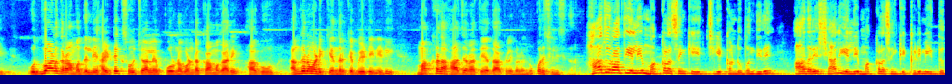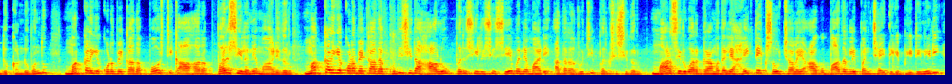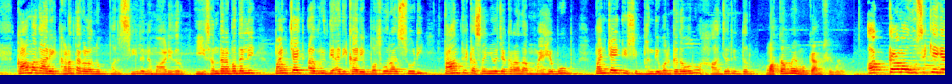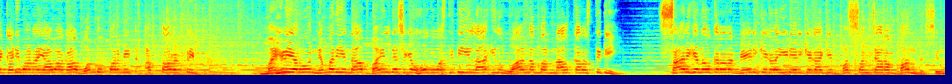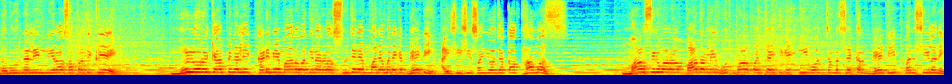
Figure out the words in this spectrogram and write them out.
ಉದ್ವಾಳ್ ಗ್ರಾಮದಲ್ಲಿ ಹೈಟೆಕ್ ಶೌಚಾಲಯ ಪೂರ್ಣಗೊಂಡ ಕಾಮಗಾರಿ ಹಾಗೂ ಅಂಗನವಾಡಿ ಕೇಂದ್ರಕ್ಕೆ ಭೇಟಿ ನೀಡಿ ಮಕ್ಕಳ ಹಾಜರಾತಿಯ ದಾಖಲೆಗಳನ್ನು ಪರಿಶೀಲಿಸಿದರು. ಹಾಜರಾತಿಯಲ್ಲಿ ಮಕ್ಕಳ ಸಂಖ್ಯೆ ಹೆಚ್ಚಿಗೆ ಕಂಡು ಬಂದಿದೆ. ಆದರೆ ಶಾಲೆಯಲ್ಲಿ ಮಕ್ಕಳ ಸಂಖ್ಯೆ ಕಡಿಮೆ ಇದ್ದದ್ದು ಕಂಡುಬಂದು ಮಕ್ಕಳಿಗೆ ಕೊಡಬೇಕಾದ ಪೌಷ್ಟಿಕ ಆಹಾರ ಪರಿಶೀಲನೆ ಮಾಡಿದರು. ಮಕ್ಕಳಿಗೆ ಕೊಡಬೇಕಾದ ಕುದಿಸಿದ ಹಾಲು ಪರಿಶೀಲಿಸಿ ಸೇವನೆ ಮಾಡಿ ಅದರ ರುಚಿ ಪರೀಕ್ಷಿಸಿದರು. ಮಾರ್ಸಿರುವಾರ್ ಗ್ರಾಮದಲ್ಲಿ ಹೈಟೆಕ್ ಶೌಚಾಲಯ ಹಾಗೂ ಬಾದರ್ಲಿ ಪಂಚಾಯಿತಿಗೆ ಭೇಟಿ ನೀಡಿ ಕಾಮಗಾರಿ ಕಡತಗಳನ್ನು ಪರಿಶೀಲನೆ ಮಾಡಿದರು. ಈ ಸಂದರ್ಭದಲ್ಲಿ ಪಂಚಾಯತ್ ಅಭಿವೃದ್ಧಿ ಅಧಿಕಾರಿ ಬಸವರಾಜ್ ಸೂಡಿ, ತಾಂತ್ರಿಕ ಸಂಯೋಜಕರಾದ ಮೆಹಬೂಬ್, ಪಂಚಾಯಿತಿ ಸಿಬ್ಬಂದಿ ವರ್ಗದವರು ಹಾಜರಿದ್ದರು. ಮತ್ತೊಮ್ಮೆ ಮುಖ್ಯಾಂಶಗಳು. ಅಕ್ರಮ ಉಸುಕಿಗೆ ಕಡಿವಾಣ ಯಾವಾಗ ಒಂದು ಪರ್ಮಿಟ್ ಹತ್ತಾರು ಟ್ರಿಪ್. ಮಹಿಳೆಯರು ನೆಮ್ಮದಿಯಿಂದ ಬಯಲ್ದೇಶಕ್ಕೆ ಹೋಗುವ ಸ್ಥಿತಿ ಇಲ್ಲ, ಇದು ವಾರ್ಡ್ ನಂಬರ್ ನಾಲ್ಕರ ಸ್ಥಿತಿ. ಸಾರಿಗೆ ನೌಕರರ ಬೇಡಿಕೆಗಳ ಈಡೇರಿಕೆಗಾಗಿ ಬಸ್ ಸಂಚಾರ ಬಂದ್, ಸಿಂಧನೂರಿನಲ್ಲಿ ನಿರಾಸ ಪ್ರತಿಕ್ರಿಯೆ. ಮುಳ್ಳೂರು ಕ್ಯಾಂಪಿನಲ್ಲಿ ಕಡಿಮೆ ಮಾನವ ದಿನಗಳ ಸೃಜನೆ ಮನೆ ಮನೆಗೆ ಭೇಟಿ, ಐಸಿಸಿ ಸಂಯೋಜಕ ಥಾಮಸ್. ಮಾರ್ಸಿರುವರ ಬಾದರ್ಲಿ ಹುತ್ಬಾಳ್ ಪಂಚಾಯಿತಿಗೆ ಇಒ ಚಂದ್ರಶೇಖರ್ ಭೇಟಿ ಪರಿಶೀಲನೆ.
